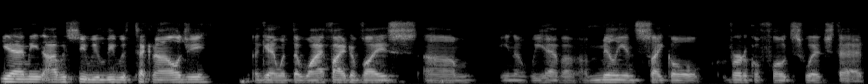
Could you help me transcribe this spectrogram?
Yeah, I mean, obviously we lead with technology. Again, with the Wi-Fi device, um, you know, we have a, a million cycle vertical float switch that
